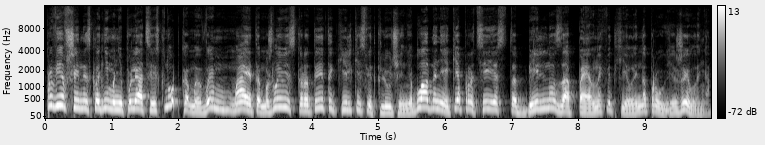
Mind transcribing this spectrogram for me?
Провівши нескладні маніпуляції з кнопками, ви маєте можливість скоротити кількість відключень обладнання, яке працює стабільно за певних відхилень напруги живлення.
